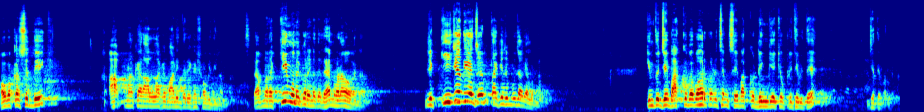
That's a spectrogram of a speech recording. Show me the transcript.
আউবাক্কার সিদ্দিক, আপনাকে আর আল্লাহকে বাড়িতে রেখে সবই দিলাম। তা আপনারা কি মনে করেন? এতে ধ্যান ভাড়া হবে না। যে কি যে দিয়েছেন, তা কিছু বোঝা গেল না। কিন্তু যে বাক্য ব্যবহার করেছেন, সে বাক্য ডিঙ্গিয়ে কেউ পৃথিবীতে যেতে পারবে না।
